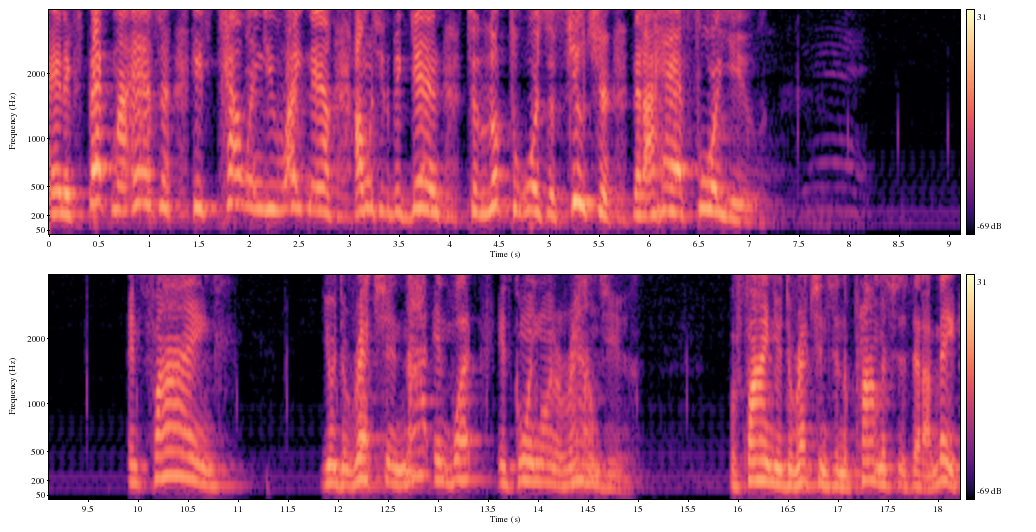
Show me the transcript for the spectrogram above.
and expect my answer. He's telling you right now, I want you to begin to look towards the future that I have for you. And find your direction not in what is going on around you but find your directions in the promises that I made.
